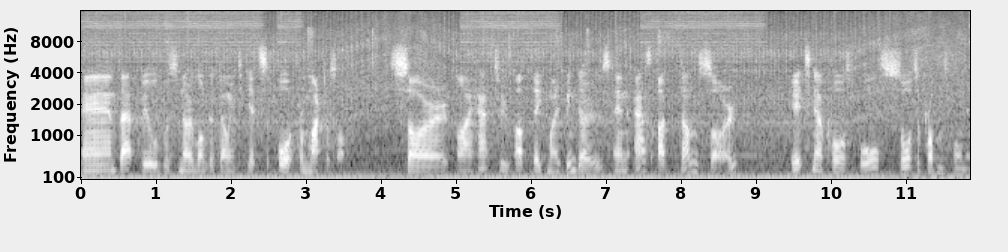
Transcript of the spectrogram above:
and that build was no longer going to get support from Microsoft. So I had to update my Windows and as I've done so, it's now caused all sorts of problems for me.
